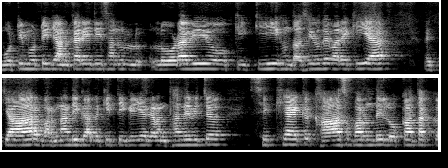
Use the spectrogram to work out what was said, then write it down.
ਮੋਟੀ-ਮੋਟੀ ਜਾਣਕਾਰੀ ਦੀ ਸਾਨੂੰ ਲੋ- ਲੋੜ ਆ ਵੀ ਉਹ ਕੀ ਕੀ ਹੁੰਦਾ ਸੀ, ਉਹਦੇ ਬਾਰੇ ਕੀ ਆ। ਚਾਰ ਵਰਨਾਂ ਦੀ ਗੱਲ ਕੀਤੀ ਗਈ ਹੈ ਗ੍ਰੰਥਾਂ ਦੇ ਵਿੱਚ। ਸਿੱਖਿਆ ਇੱਕ ਖਾਸ ਵਰਨ ਦੇ ਲੋਕਾਂ ਤੱਕ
